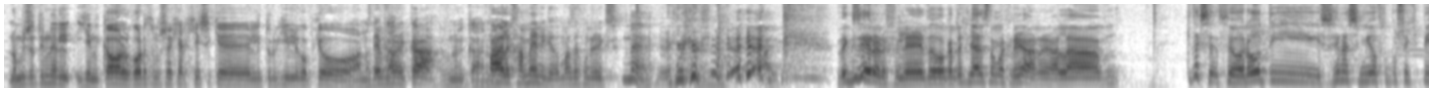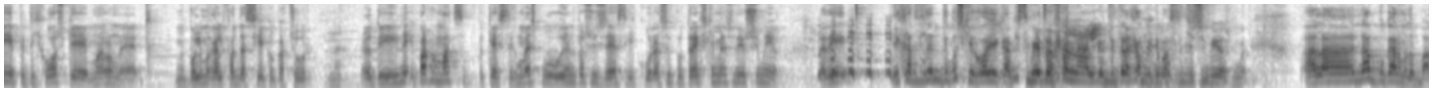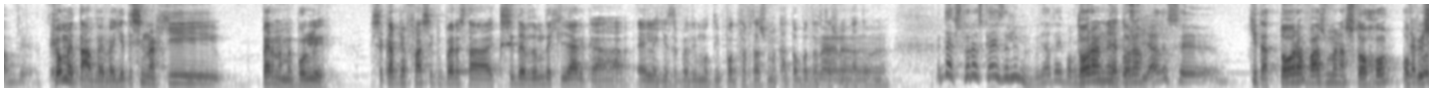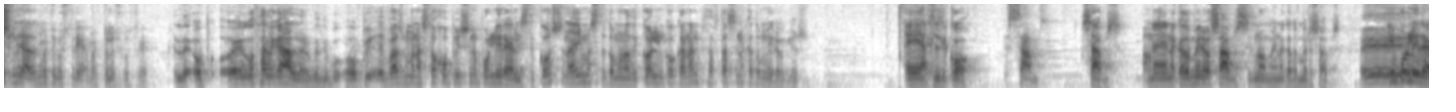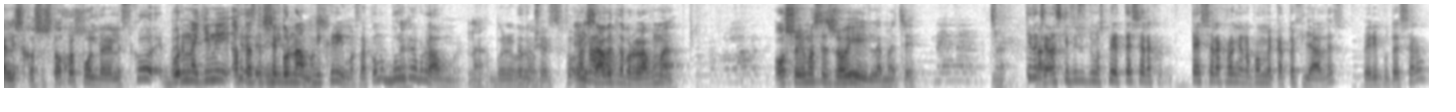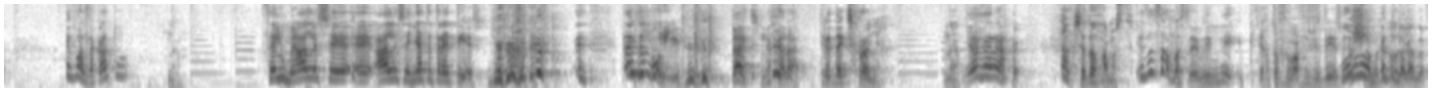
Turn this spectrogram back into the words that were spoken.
Νομίζω ότι είναι, γενικά ο αλγόριθμος έχει αρχίσει και λειτουργεί λίγο πιο ανωδικά. ευνοϊκά. Ευνοϊκά, ναι. Πάλι χαμένοι και εδώ, μας έχουν ρίξει. Ναι. Δεν ξέρω, ρε φίλε, το 100.000 ήταν μακριά, ναι, αλλά. Κοίταξε, θεωρώ ότι σε ένα σημείο αυτό που σου έχει πει επιτυχώς και μάλλον ε, με πολύ μεγάλη φαντασία και ο Κατσούρ. Ναι. Ότι είναι, υπάρχουν μάτς και στιγμές που είναι τόσο η ζέστη και η κούραση που τρέχεις και μένεις στο ίδιο σημείο. δηλαδή, είχα αυτή την εντύπωση και εγώ για κάποια στιγμή το κανάλι ότι τρέχαμε και είμαστε στο ίδιο σημείο, ας πούμε. Αλλά να που κάναμε τον μπαμ. Και... Πιο μετά βέβαια, γιατί στην αρχή παίρναμε πολύ. Σε κάποια φάση εκεί πέρα στα 60-70 χιλιάρικα έλεγες ρε παιδί μου ότι πότε θα φτάσουμε 100, πότε θα Ναι, φτάσουμε ναι, 100. ναι, ναι. Εντάξει, τώρα sky is the limit, παιδιά, τα είπαμε. Τώρα ναι, 200.000 τώρα- ε, Κοίτα, τώρα βάζουμε ένα στόχο. Ο 200.000 οποίος είναι... μέχρι το 23, μέχρι το λες 23. Λε, ο- ο- Εγώ θα έλεγα άλλο, ρε παιδί μου. Ο οποί- ε, Βάζουμε ένα στόχο ο οποίος είναι πολύ ρεαλιστικός να είμαστε το μοναδικό ελληνικό κανάλι που θα φτάσει σε ένα εκατομμύριο views. Ε, αθλητικό. Subs. Subs. Ναι, ένα εκατομμύριο subs, συγγνώμη, ένα εκατομμύριο subs. Ε, Είναι πολύ ρεαλιστικός ο στόχος. Απόλυτα ρεαλιστικό. Μπορεί να γίνει από τα Κοίταξε, τρισέγγονά μας. Μικροί είμαστε ακόμα, μπορεί και να προλάβουμε. Ναι, μπορεί να Δεν το προλάβουμε. ξέρεις αυτό. Ελισάβετ Ανάλογα. θα προλάβουμε; Όσο είμαστε ζωή, λέμε έτσι. Ναι. Κοίταξε, αν σκεφτείς ότι μας πήρε 4, χρόνια να πάμε 100.000, περίπου 4, ε, βάλτε κάτω. Ναι. Θέλουμε άλλες ε, άλλες 9 τετραετίες. Εντάξει, δεν πολύ. Εντάξει, μια χαρά. 36 χρόνια. Ναι. Μια χαρά. Εντάξει, εδώ θα είμαστε. Εδώ θα είμαστε. Θα το αμφισβητήσει. Όχι, Όχι, 100%.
